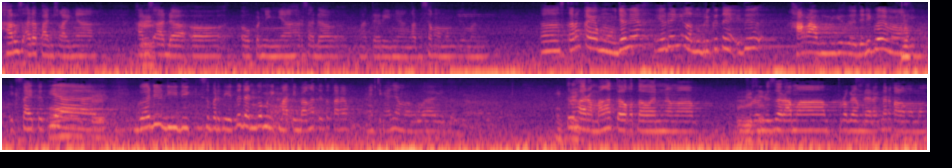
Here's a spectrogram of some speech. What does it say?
harus ada punchline-nya, harus Oke. ada eh, openingnya, harus ada materinya, nggak bisa ngomong cuman "Eh, sekarang kayak mau hujan ya, yaudah ini lagu berikutnya itu haram gitu. Jadi gue emang Loh? excited Oh, ya. oke. Gue dididik seperti itu dan gue menikmati banget itu karena matching aja sama gue gitu Oke. itu haram banget kalau ketahuan sama Produser. sama program director kalau ngomong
